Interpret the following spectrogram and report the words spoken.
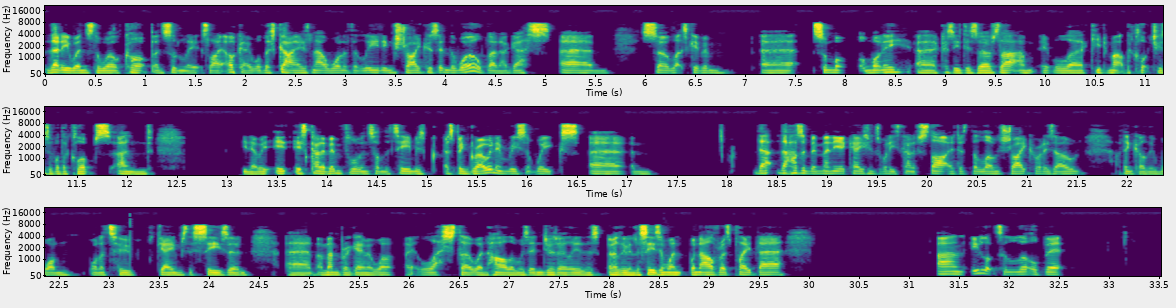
Then he wins the World Cup, and suddenly it's like, okay, well, this guy is now one of the leading strikers in the world. Then I guess, um, so let's give him uh, some more money because uh, he deserves that, and it will uh, keep him out of the clutches of other clubs. And you know, his kind of influence on the team is, has been growing in recent weeks. Um, there, there hasn't been many occasions when he's kind of started as the lone striker on his own. I think only one one or two games this season. Um, I remember a game away at Leicester when Haaland was injured earlier in, earlier in the season when, when Alvarez played there. And he looked a little bit,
